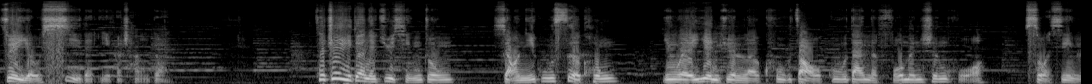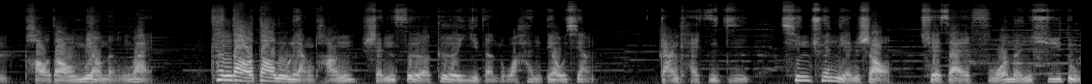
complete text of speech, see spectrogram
最有戏的一个唱段。在这一段的剧情中，小尼姑色空因为厌倦了枯燥孤单的佛门生活，索性跑到庙门外，看到道路两旁神色各异的罗汉雕像，感慨自己青春年少。却在佛门虚度，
